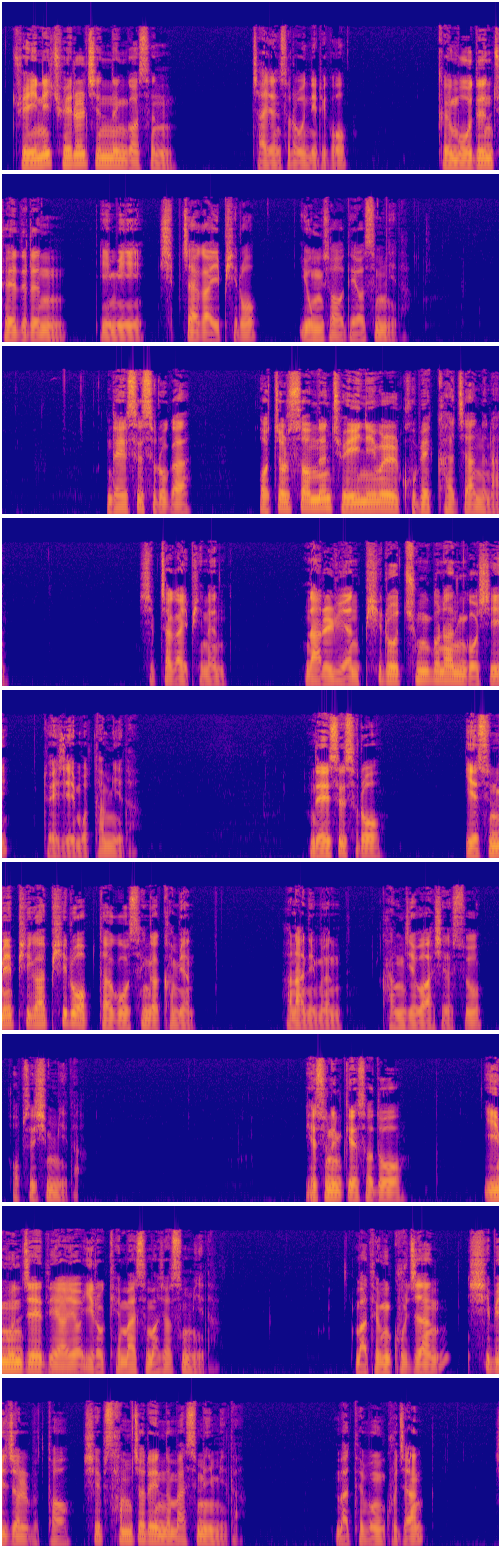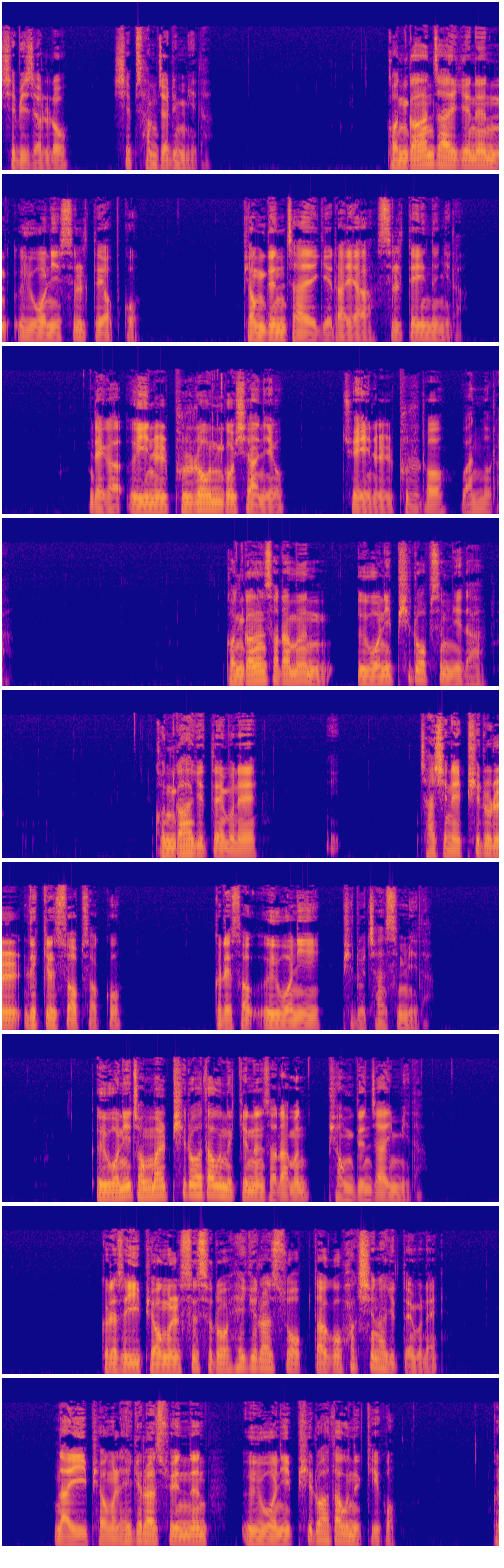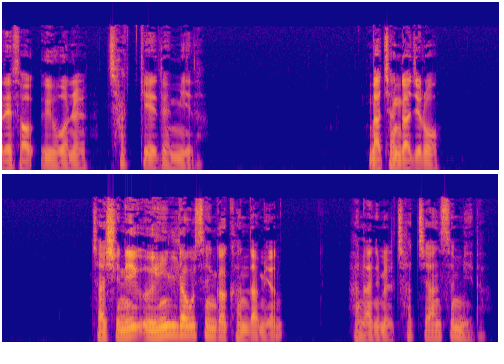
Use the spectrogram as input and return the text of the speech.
죄인이 죄를 짓는 것은 자연스러운 일이고 그 모든 죄들은 이미 십자가의 피로 용서되었습니다. 내 스스로가 어쩔 수 없는 죄인임을 고백하지 않는 한 십자가의 피는 나를 위한 피로 충분한 것이 되지 못합니다. 내 스스로 예수님의 피가 필요 없다고 생각하면 하나님은 강제화하실 수 없으십니다. 예수님께서도 이 문제에 대하여 이렇게 말씀하셨습니다. 마태복음 9장 12절부터 13절에 있는 말씀입니다. 마태복음 9장 12절로 13절입니다. 건강한 자에게는 의원이 쓸데없고 병든 자에게라야 쓸데있느니라. 내가 의인을 부르러 온 것이 아니요 죄인을 부르러 왔노라. 건강한 사람은 의원이 필요 없습니다. 건강하기 때문에 자신의 피로를 느낄 수 없었고 그래서 의원이 필요치 않습니다. 의원이 정말 필요하다고 느끼는 사람은 병든 자입니다. 그래서 이 병을 스스로 해결할 수 없다고 확신하기 때문에 나의 병을 해결할 수 있는 의원이 필요하다고 느끼고 그래서 의원을 찾게 됩니다. 마찬가지로 자신이 의인이라고 생각한다면 하나님을 찾지 않습니다.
